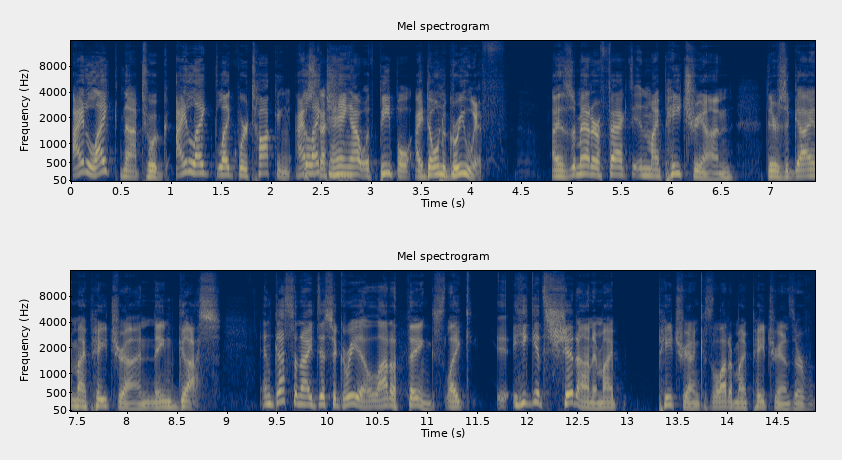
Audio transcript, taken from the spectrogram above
I like not to. ag- I like like we're talking. I like to hang out with people I don't agree with. As a matter of fact, in my Patreon, there's a guy in my Patreon named Gus, and Gus and I disagree on a lot of things. Like he gets shit on in my Patreon because a lot of my Patreons are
